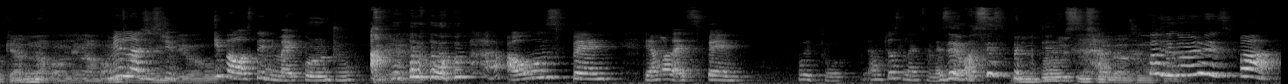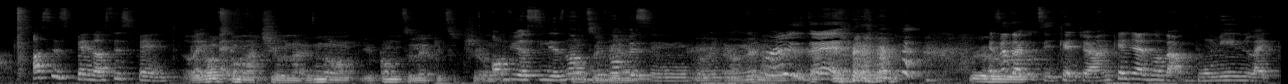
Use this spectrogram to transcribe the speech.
okay, I don't know about mainland, but Mainland is cheap. If I was staying in my Korodu, yeah. I won't spend the amount I spend. Wait, oh, I'm just lying to myself. I'll still You probably still spend as But the. Korodu is far. I'll still spend. I'll still spend. You want to I- come and chill now. It's not you come to Lekki to chill. now. Obviously, it's not, Not to there's no person in Ikorodu. Yeah, I know. Ikorodu is there. Except I go to Ikeja, and Ikeja is not that booming like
